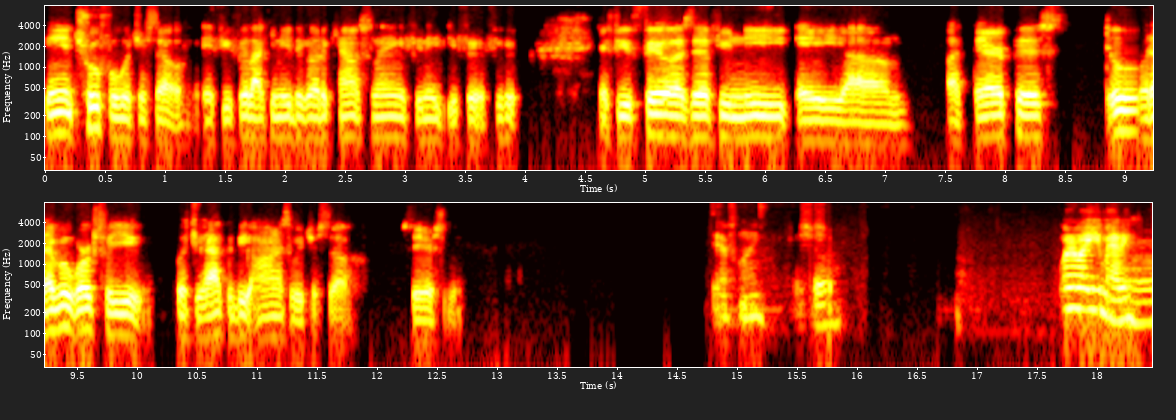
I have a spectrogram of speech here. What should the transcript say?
being truthful with yourself if you feel like you need to go to counseling if you need if you if you if you feel as if you need a um a therapist do whatever works for you but you have to be honest with yourself seriously definitely. For sure. What about you, Maddie? Um,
